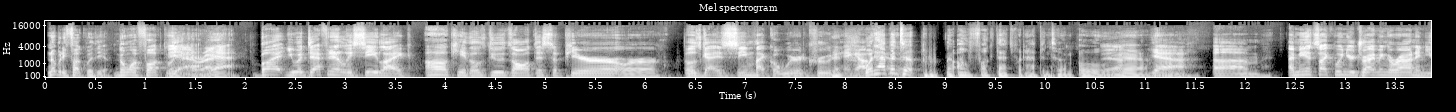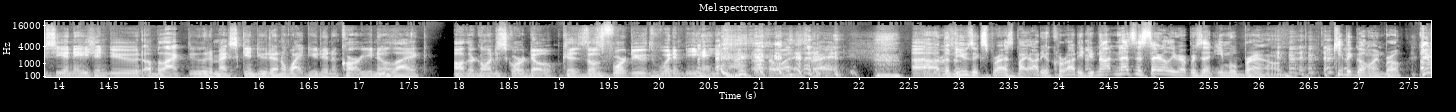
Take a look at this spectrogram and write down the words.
Nobody fuck with you. no one fucked with Yeah, you. right. yeah. But you would definitely see like, oh, okay, those dudes all disappear, or those guys seem like a weird crew to hang out. What happened together. to? Oh fuck, that's what happened to them. Oh Yeah. yeah, Yeah. Um, I mean, it's like when you're driving around and you see an Asian dude, a black dude, a Mexican dude, and a white dude in a car, you know, like, oh, they're going to score dope because those four dudes wouldn't be hanging out otherwise, right? Uh, the views expressed by Audio Karate do not necessarily represent Emo Brown. Keep it going, bro. Bring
